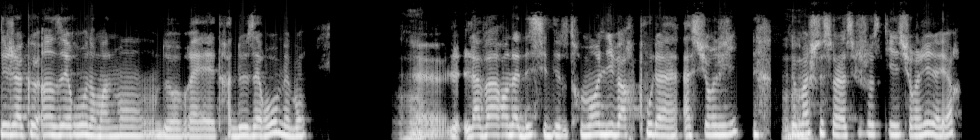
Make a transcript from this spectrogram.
Déjà que 1-0, normalement, on devrait être à 2-0, mais bon. Mhm. Euh, en a décidé autrement. Liverpool a, a surgi. Dommage que ce soit la seule chose qui ait surgi d'ailleurs.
